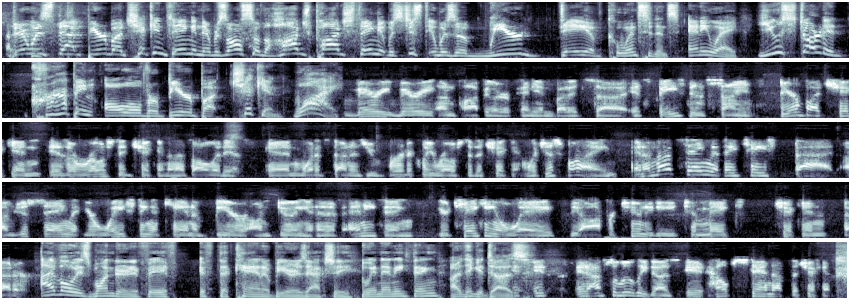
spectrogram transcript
There was that beer butt chicken thing, and there was also the hodgepodge thing. It was just, it was a weird day of coincidence. Anyway, you started crapping all over beer butt chicken. Why? Very, very unpopular opinion, but it's uh, it's based in science. Beer butt chicken is a roasted chicken, and that's all it is. And what it's done is you vertically roasted a chicken, which is fine. And I'm not saying that they taste bad. I'm just saying that you're wasting a can of beer on doing it. And if anything, you're taking away the opportunity to make chicken better. I've always wondered if if if the can of beer is actually doing anything. I think it does. It it absolutely does. It helps stand up the chicken.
